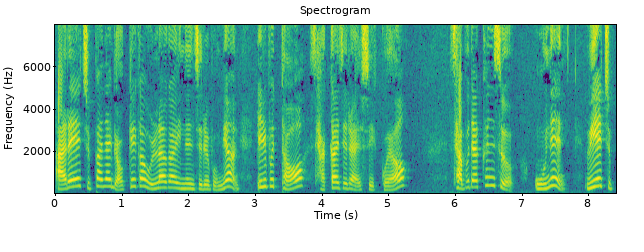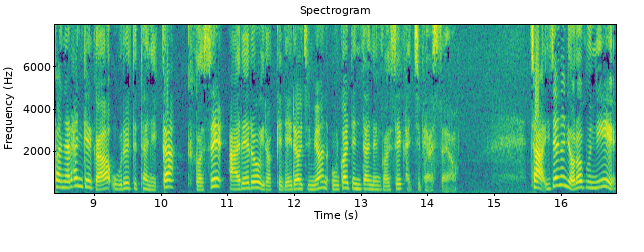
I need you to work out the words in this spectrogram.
아래에 주판에 몇 개가 올라가 있는지를 보면 1부터 4까지를 알 수 있고요. 4보다 큰 수, 5는 위에 주판을 한 개가 5를 뜻하니까 그것을 아래로 이렇게 내려주면 5가 된다는 것을 같이 배웠어요. 자, 이제는 여러분이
